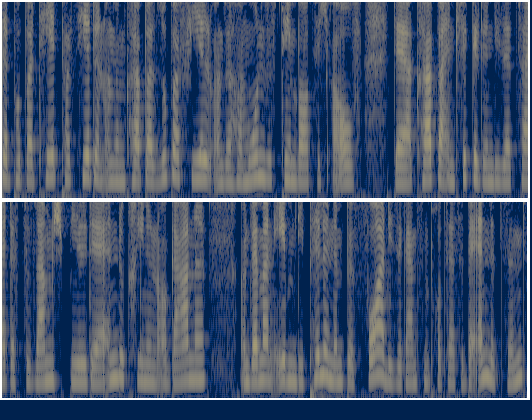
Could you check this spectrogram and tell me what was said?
der Pubertät passiert in unserem Körper super viel, unser Hormonsystem baut sich auf, der Körper entwickelt in dieser Zeit das Zusammenspiel der endokrinen Organe und wenn man eben die Pille nimmt, bevor diese ganzen Prozesse beendet sind,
